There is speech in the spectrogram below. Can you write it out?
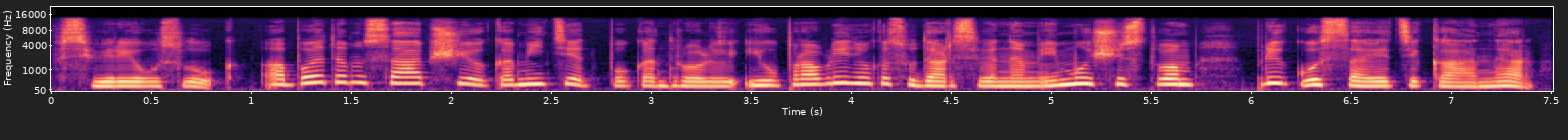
в сфере услуг. Об этом сообщил Комитет по контролю и управлению государственным имуществом при Госсовете КНР –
